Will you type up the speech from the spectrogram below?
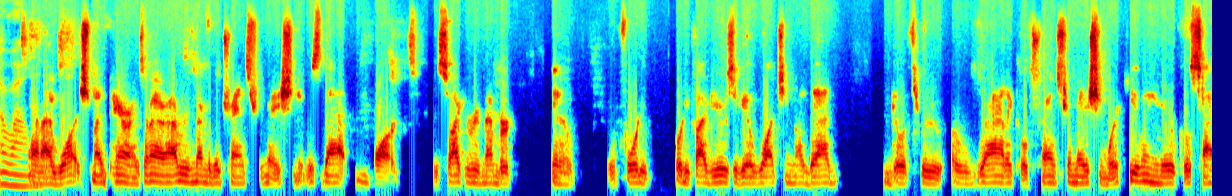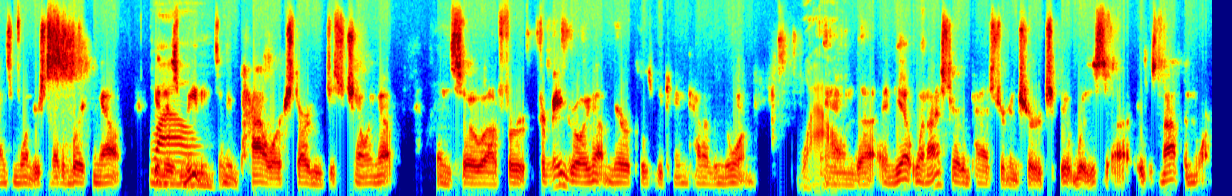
Oh wow! And I watched my parents. I mean, I remember the transformation. It was that marked. So I can remember, you know, 40, 45 years ago watching my dad go through a radical transformation where healing miracles, signs, and wonders started breaking out wow. in his meetings. I mean, power started just showing up. And so uh, for for me growing up, miracles became kind of the norm. Wow! And uh, and yet when I started pastoring in church, it was uh, it was not the norm.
